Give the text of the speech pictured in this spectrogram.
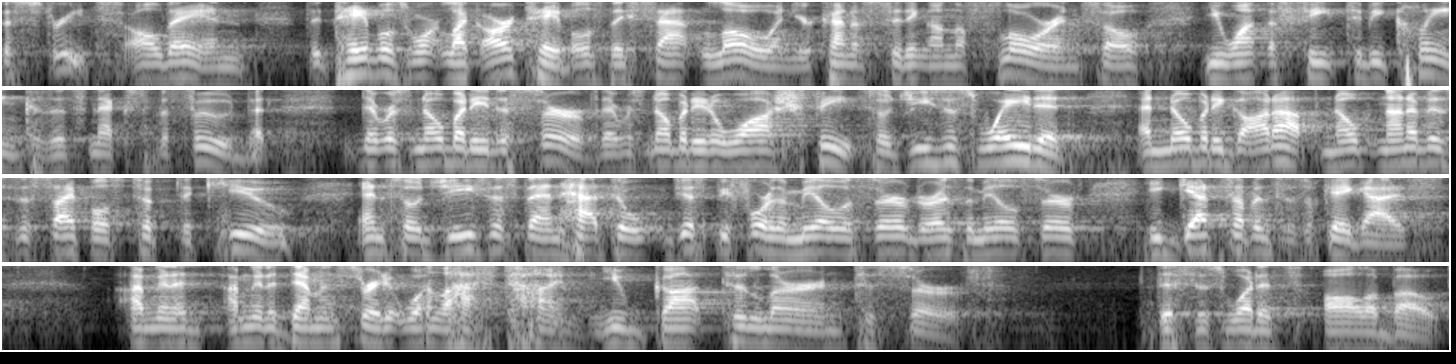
the streets all day. And the tables weren't like our tables, they sat low and you're kind of sitting on the floor. And so you want the feet to be clean because it's next to the food. But there was nobody to serve, there was nobody to wash feet. So Jesus waited and nobody got up. No, none of his disciples took the cue. And so Jesus then had to, just before the meal was served or as the meal was served, he gets up and says, Okay, guys, I'm going to I'm going to demonstrate it one last time. You've got to learn to serve. This is what it's all about.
